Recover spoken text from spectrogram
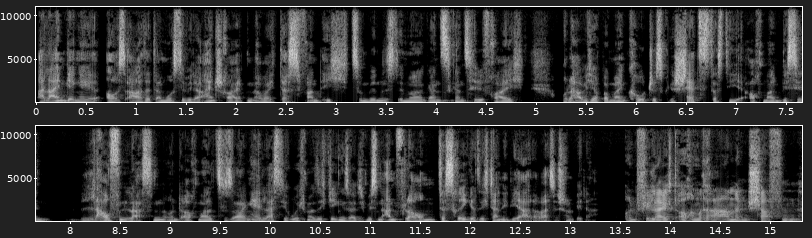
Alleingänge ausartet, dann musst du wieder einschreiten. Aber das fand ich zumindest immer ganz, ganz hilfreich. Oder habe ich auch bei meinen Coaches geschätzt, dass die auch mal ein bisschen laufen lassen und auch mal zu sagen, hey, lass die ruhig mal sich gegenseitig ein bisschen anflaumen. Das regelt sich dann idealerweise schon wieder. Und vielleicht auch einen Rahmen schaffen,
